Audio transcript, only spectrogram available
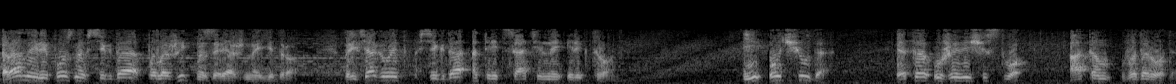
Рано или поздно всегда положительно заряженное ядро притягивает всегда отрицательный электрон. И, о чудо, это уже вещество, атом водорода.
